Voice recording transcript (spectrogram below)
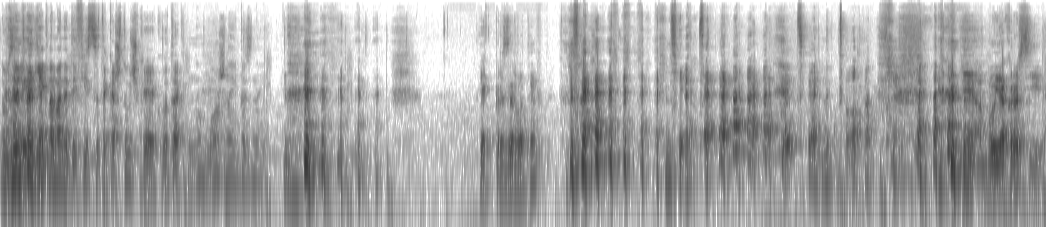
Ну, взагалі, як на мене, дефіс це така штучка, яку так, ну можна і без неї. Як презерватив? Ні. Це не то. Або як Росія.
